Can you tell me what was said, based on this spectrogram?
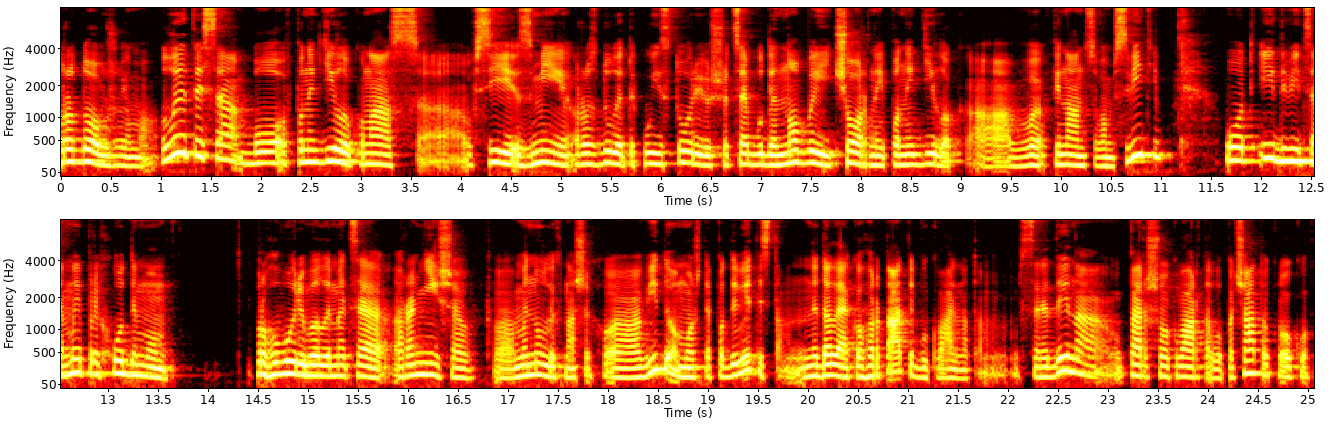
продовжуємо литися, бо в понеділок у нас е, всі ЗМІ роздули таку історію, що це буде новий чорний понеділок в фінансовому світі. От, і дивіться, ми приходимо. Проговорювали ми це раніше в е, минулих наших відео. Можете подивитись там недалеко гортати, буквально там середина першого кварталу, початок року.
